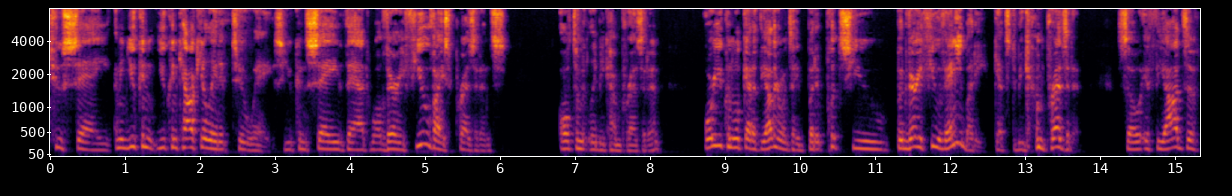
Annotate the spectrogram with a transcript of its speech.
to say. I mean, you can you can calculate it two ways. You can say that well, very few vice presidents ultimately become president. Or you can look at it the other way and say, but it puts you, but very few of anybody gets to become president. So if the odds of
